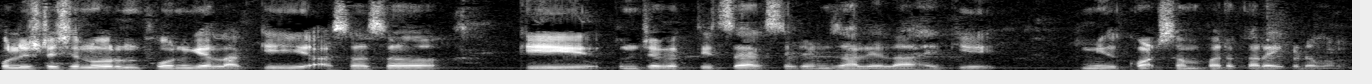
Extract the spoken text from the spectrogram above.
पोलीस स्टेशनवरून फोन गेला की असं असं की तुमच्या व्यक्तीचा ॲक्सिडेंट झालेला आहे की तुम्ही कॉ संपर्क करा इकडं म्हणून.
